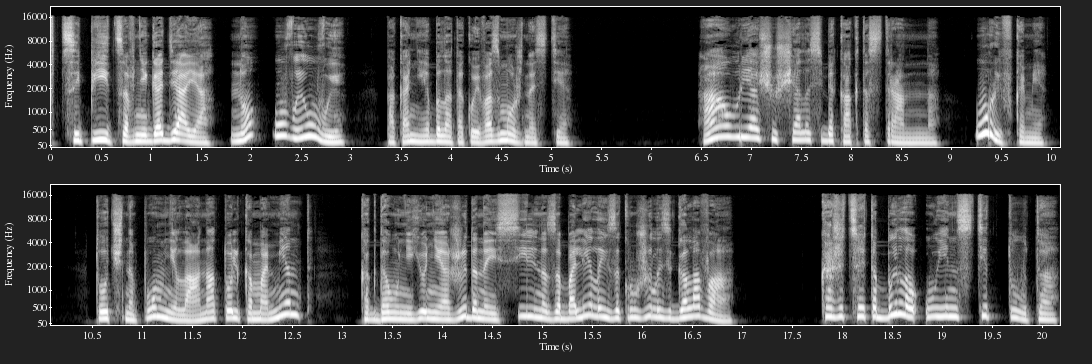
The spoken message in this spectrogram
вцепиться в негодяя, но, увы, увы, пока не было такой возможности. Аури ощущала себя как-то странно, урывками. Точно помнила она только момент, когда у нее неожиданно и сильно заболела и закружилась голова. Кажется, это было у института.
